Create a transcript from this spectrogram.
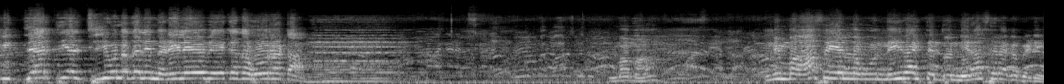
ವಿದ್ಯಾರ್ಥಿಯ ಜೀವನದಲ್ಲಿ ನಡೆಯಲೇಬೇಕಾದ ಹೋರಾಟ. ಮಾಮ, ನಿಮ್ಮ ಆಸೆ ಎಲ್ಲವೂ ನೀರಾಯ್ತೆಂದು ನಿರಾಸೆರಾಗಬೇಡಿ.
